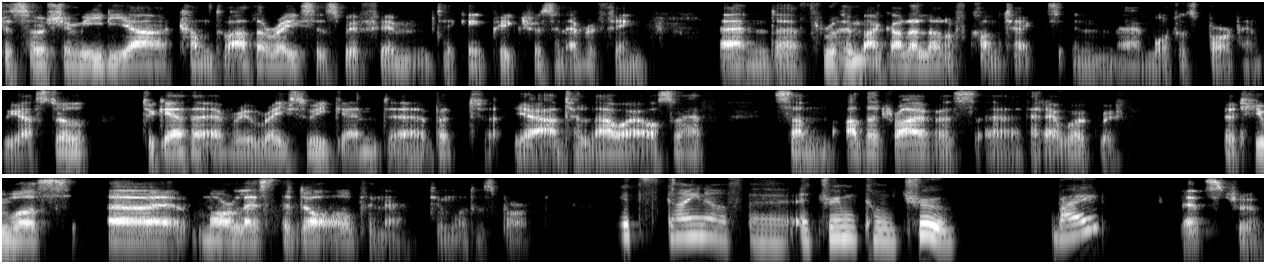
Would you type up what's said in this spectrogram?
with social media, come to other races with him, taking pictures and everything. And uh, through him, I got a lot of contacts in uh, motorsport, and we are still together every race weekend. Uh, but uh, yeah, until now, I also have some other drivers uh, that I work with. But he was uh, more or less the door opener to motorsport. It's kind of a, a dream come true, right? That's true.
